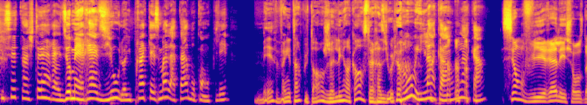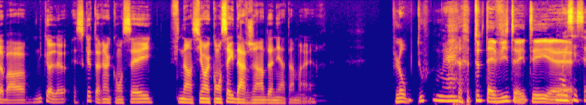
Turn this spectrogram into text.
Il s'est acheté un radio, mais un radio, là, il prend quasiment la table au complet. Mais 20 ans plus tard, je l'ai encore, ce radio-là. Oh oui, il l'a encore, il l'a encore. Si on revirait les choses de bord, Nicolas, est-ce que tu aurais un conseil financier, un conseil d'argent à donner à ta mère? Flobe tout. Ouais, Toute ta vie, t'as été euh, Ouais, c'est ça.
